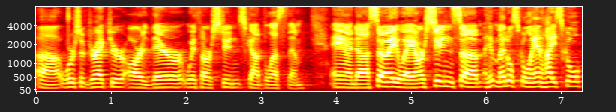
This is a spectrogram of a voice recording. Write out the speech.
uh, worship director, are there with our students. God bless them. And uh, so, anyway, our students, uh, middle school and high school,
